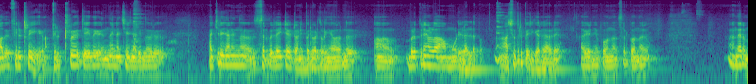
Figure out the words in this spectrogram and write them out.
അത് ഫിൽട്ടർ ചെയ്യണം. ഫിൽട്ടർ ചെയ്ത് കഴിഞ്ഞാൽ വെച്ച് കഴിഞ്ഞാൽ ഇന്നൊരു ആക്ച്വലി ഞാനിന്ന് സ്വല്പം ലേറ്റായിട്ടാണ് ഈ പരിപാടി തുടങ്ങിയത്. അതുകൊണ്ട് വെളുപ്പിനെയുള്ള ആ മൂഡിലല്ല ഇപ്പം. ആശുപത്രി പോയിരിക്കാം രാവിലെ. അത് കഴിഞ്ഞ് പോകുന്ന സ്വല്പം ഒന്ന് അന്നേരം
